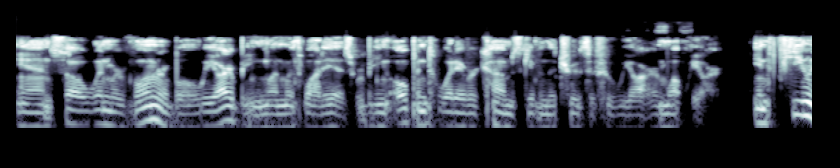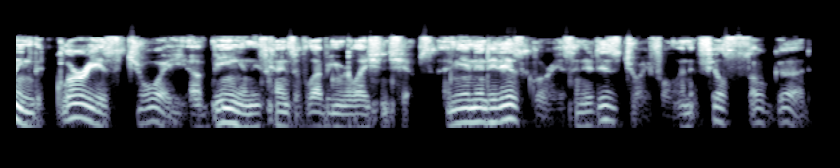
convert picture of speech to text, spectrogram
And so when we're vulnerable, we are being one with what is. We're being open to whatever comes given the truth of who we are and what we are. In feeling the glorious joy of being in these kinds of loving relationships. I mean, and it is glorious and it is joyful and it feels so good.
